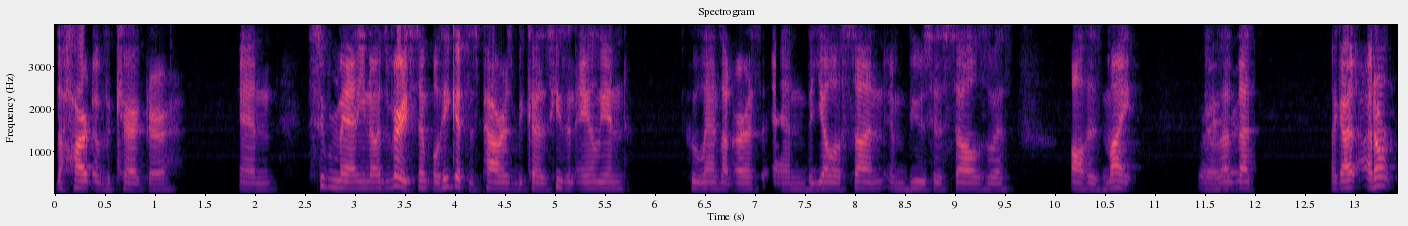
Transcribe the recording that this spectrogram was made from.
the heart of the character, and Superman. You know, it's very simple. He gets his powers because he's an alien who lands on Earth, and the yellow sun imbues his cells with all his might. You know, that, right. that's like I, I don't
